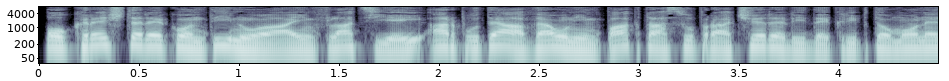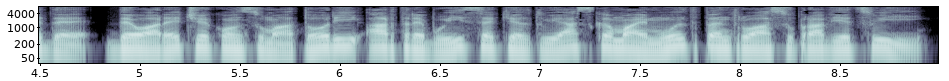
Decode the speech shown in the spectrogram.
O creștere continuă a inflației ar putea avea un impact asupra cererii de criptomonede, deoarece consumatorii ar trebui să cheltuiască mai mult pentru a supraviețui.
